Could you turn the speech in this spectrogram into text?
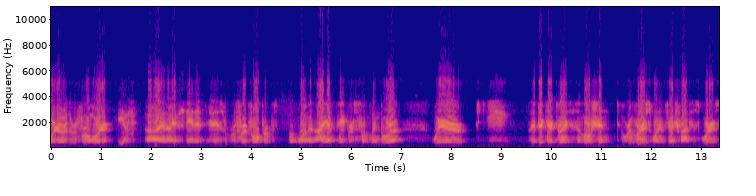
order, or the referral order, Yes. uh, and I understand it, it is referred for all purposes. But one, I have papers from Glendora where she, they're characterized as a motion to reverse one of Judge Fox's orders,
